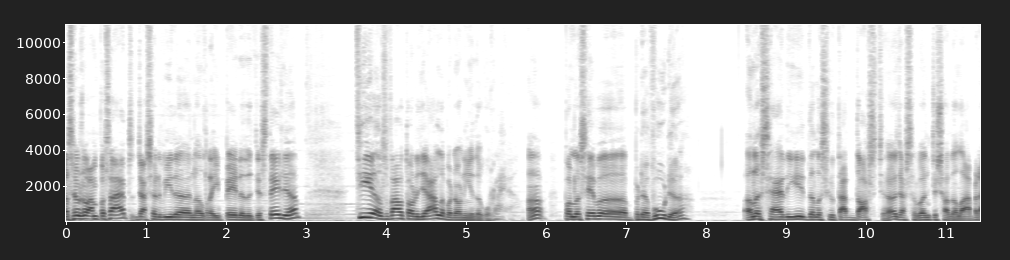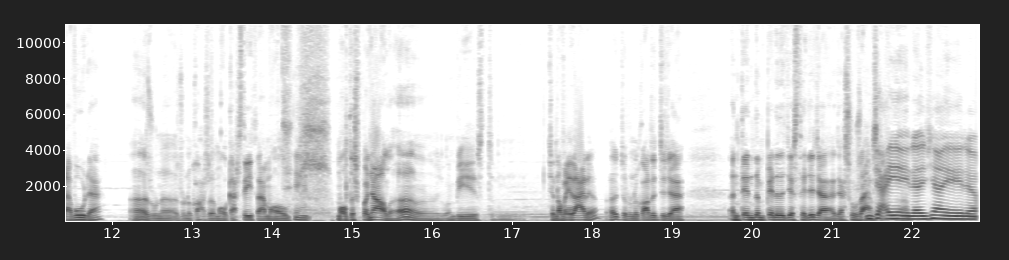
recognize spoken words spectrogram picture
Els seus avantpassats ja serviren el rei Pere de Castella, qui els va otorgar la baronia de Gorrea, eh, per la seva bravura a l'assedi de la ciutat d'Osca. Ja sabem que això de la bravura eh, és, una, és una cosa molt castiza, molt, Sí. sí. molt espanyola. Eh? Ho hem vist que no ve d'ara, eh? que és una cosa que ja entenc d'en Pere de Castella ja, ja s'usava. Ja era, ja era,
